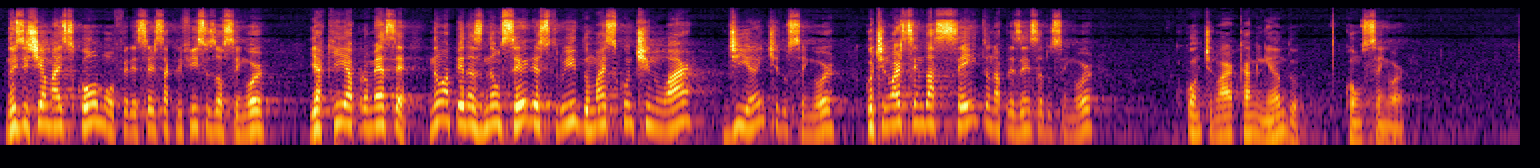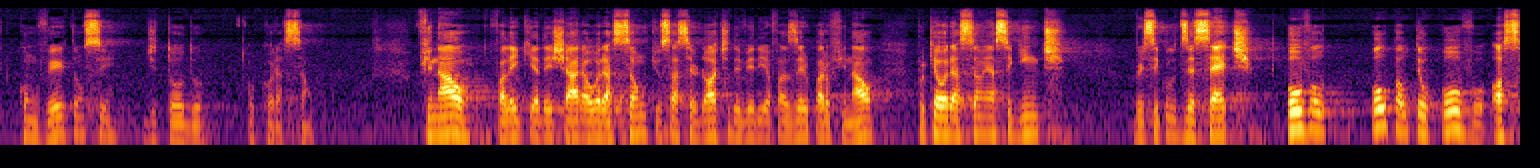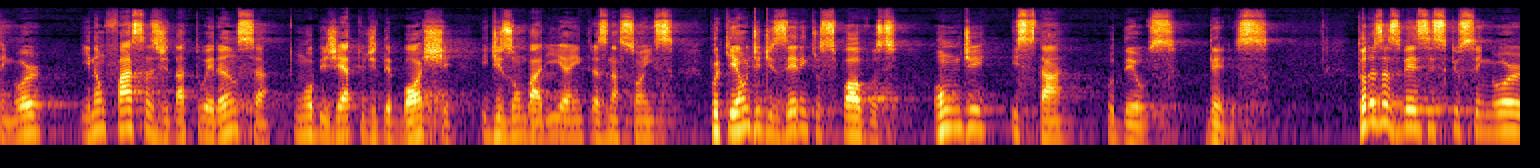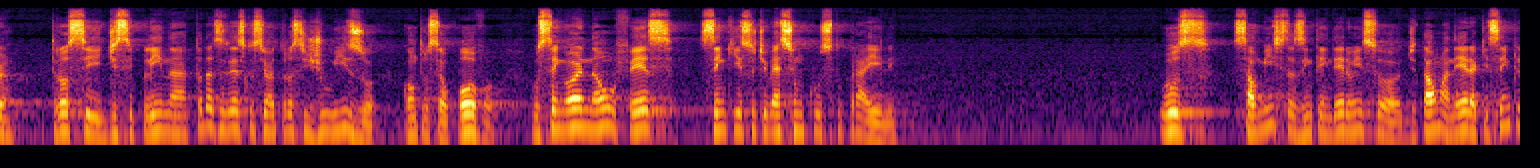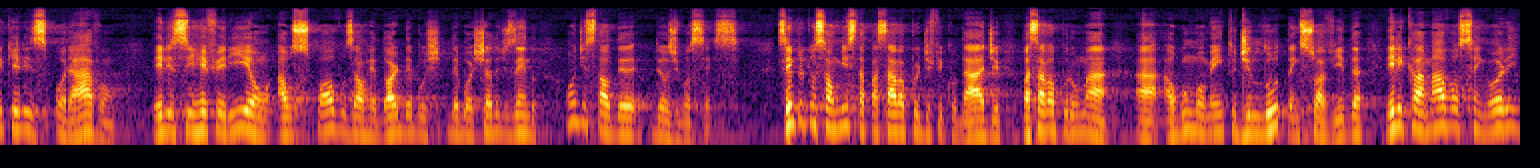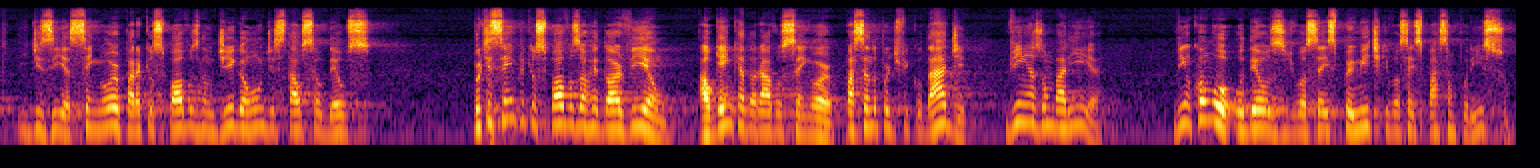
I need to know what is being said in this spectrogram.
Não existia mais como oferecer sacrifícios ao Senhor. E aqui a promessa é não apenas não ser destruído, mas continuar diante do Senhor, continuar sendo aceito na presença do Senhor, continuar caminhando com o Senhor. Convertam-se de todo o coração. Final, falei que ia deixar a oração que o sacerdote deveria fazer para o final, porque a oração é a seguinte, versículo 17: Poupa o teu povo, ó Senhor, e não faças de da tua herança um objeto de deboche e de zombaria entre as nações, porque hão de dizer entre os povos: onde está o Deus deles? Todas as vezes que o Senhor trouxe disciplina, todas as vezes que o Senhor trouxe juízo contra o seu povo, o Senhor não o fez sem que isso tivesse um custo para ele. Os salmistas entenderam isso de tal maneira que sempre que eles oravam, eles se referiam aos povos ao redor, debochando, dizendo: Onde está o Deus de vocês? Sempre que um salmista passava por dificuldade, passava por uma, algum momento de luta em sua vida, ele clamava ao Senhor e, e dizia: Senhor, para que os povos não digam onde está o seu Deus. Porque sempre que os povos ao redor viam alguém que adorava o Senhor passando por dificuldade, vinha a zombaria. Vinha como o Deus de vocês permite que vocês passem por isso.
